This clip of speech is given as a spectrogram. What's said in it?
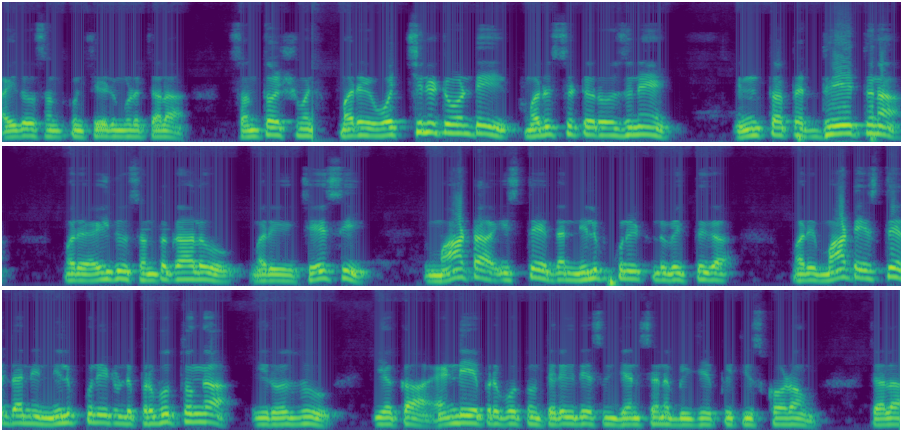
ఐదో సంతకం చేయడం కూడా చాలా సంతోషం. మరి వచ్చినటువంటి మరుసటి రోజునే ఇంత పెద్ద ఎత్తున మరి ఐదు సంతకాలు మరి చేసి మాట ఇస్తే దాన్ని నిలుపుకునేటువంటి వ్యక్తిగా మరి మాట ఇస్తే దాన్ని నిలుపుకునేటువంటి ప్రభుత్వంగా ఈరోజు ఈ యొక్క ఎన్డీఏ ప్రభుత్వం తెలుగుదేశం జనసేన బీజేపీ తీసుకోవడం చాలా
